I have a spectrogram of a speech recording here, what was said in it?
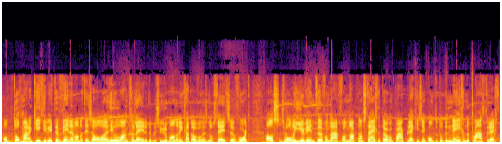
om toch maar een keertje weer te winnen. Want het is al heel lang geleden. De blessurebehandeling gaat overigens nog steeds voort. Als Zwolle hier wint vandaag van NAC, dan stijgt het ook een paar plekjes. En komt het op de negende plaats terecht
